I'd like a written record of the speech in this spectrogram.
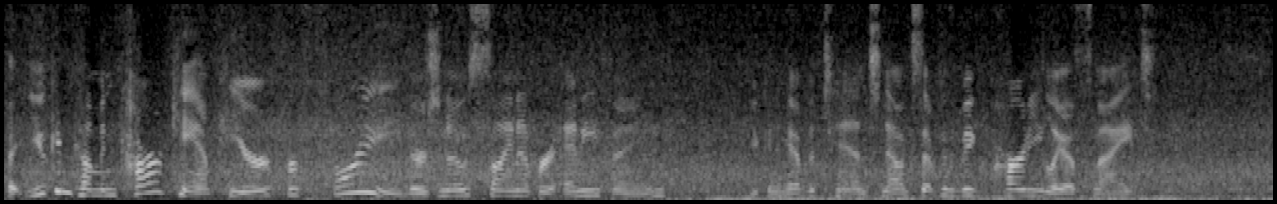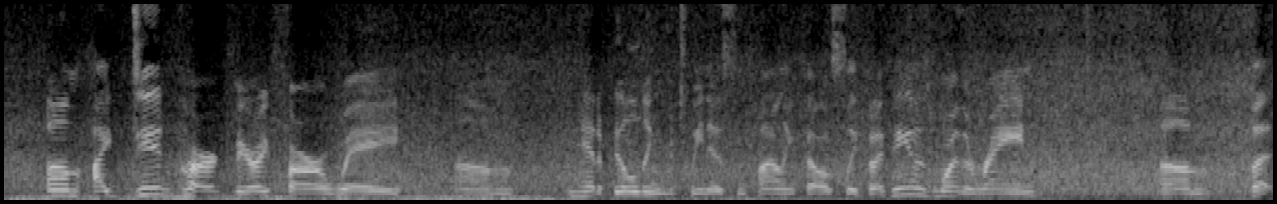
but you can come and car camp here for free. There's no sign up or anything. You can have a tent. Now, except for the big party last night, um, I did park very far away. Um, we had a building between us and finally fell asleep. But I think it was more the rain. Um, but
